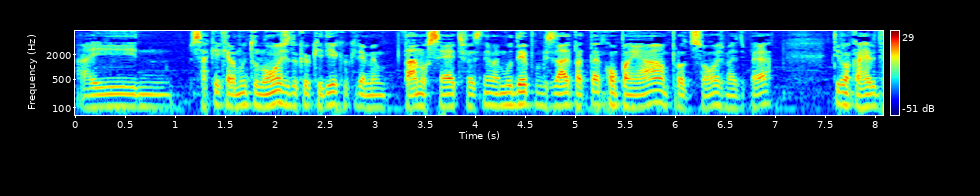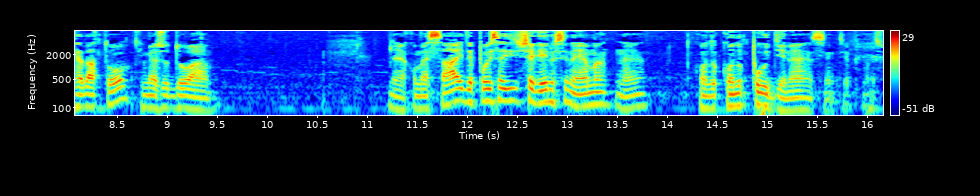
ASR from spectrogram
Aí saquei que era muito longe do que eu queria, que eu queria mesmo estar no set, fazer cinema. Mudei a publicidade para acompanhar produções mais de perto. Tive uma carreira de redator que me ajudou a, né, começar e depois aí cheguei no cinema, né, quando, quando pude, né, assim, tipo, mas...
